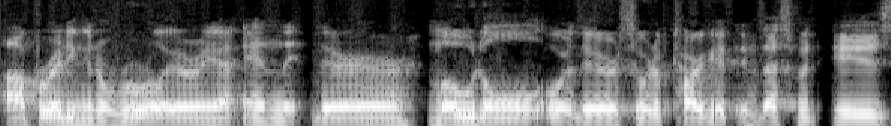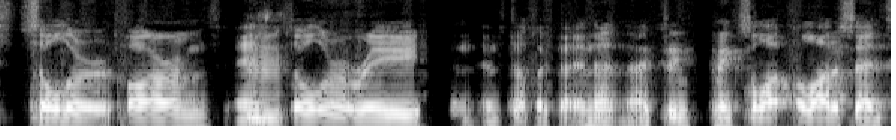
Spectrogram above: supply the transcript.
operating in a rural area and their modal or their sort of target investment is solar farms and mm. solar arrays and, and, stuff like that. And that actually makes a lot a lot of sense.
